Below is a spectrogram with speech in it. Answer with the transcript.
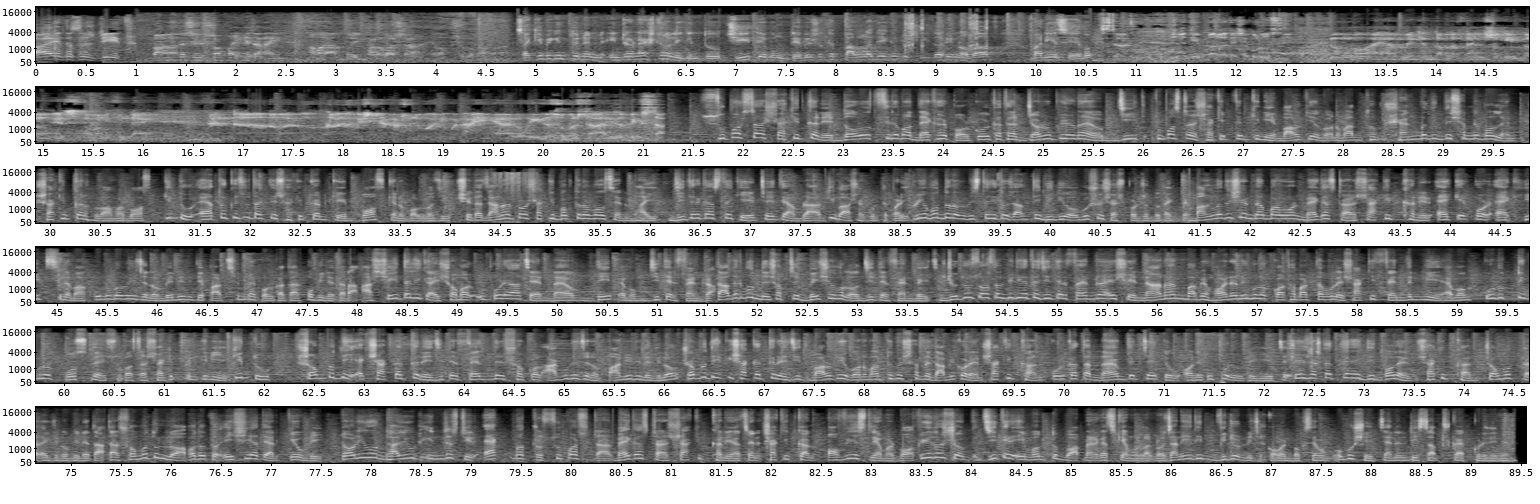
Hi this is Jeet বাংলাদেশের সবাইকে জানাই আমার আন্তরিক ভালোবাসা এবং শুভকামনা সাকিবই কিন্তু ইন্টারন্যাশনালি কিন্তু জিত এবং দেবের সাথে পাল্লা দিয়ে কিন্তু শিকারি নবাব বানিয়েছে এবং no, no. I have met him a couple of times. Shakib uh, is a wonderful guy. And uh, আমার কাজ বেশি দেখা সুযোগ হয়নি, I uh, know he's a superstar. He's a big star. Superstar Shakib খানের দরদ সিনেমা দেখার পর কলকাতার জনপ্রিয় নায়ক জিৎ, সুপারস্টার শাকিব খানকে নিয়ে ভারতীয় গণমাধ্যম সাংবাদিকদের সামনে বললেন, শাকিব খান হলো আমার বস কিন্তু এত কিছু থাকতে শাকিব খানকে বস কেন বলল জিৎ? সেটা জানার পর শাকিব ভক্তরা বলছেন, ভাই, জিতের কাছ থেকে এর চাইতে আমরা কি বা আশা করতে পারি? প্রিয় বন্ধুরা, বিস্তারিত জানতে ভিডিও অবশ্যই শেষ পর্যন্ত দেখবে বাংলাদেশের নাম্বার ওয়ান মেগাস্টার শাকিব খানের একের পর এক হিট সিনেমা কোনোভাবেই যেন মেনে নিতে পারছেন না কলকাতার অভিনেতারা। আর সেই তালিকায় সবার উপরে আছেন নায়ক দেব এবং জিতের ফ্যানরা তাদের মধ্যে সবচেয়ে বেশি হলো জিতের ফ্যান বেজ যদিও সোশ্যাল মিডিয়াতে জিতের ফ্যানরা এসে নানানভাবে হয়রানিমূলক কথাবার্তা বলে সাকিব ফ্যানদের নিয়ে এবং কটূক্তিমূলক পোস্ট দেয় সুপারস্টার সাকিব খানকে নিয়ে। কিন্তু সম্প্রতি এক সাক্ষাৎকারে জিতের ফ্যানদের সকল আগুনে যেন পানি ঢেলে দিল। সম্প্রতি একটি সাক্ষাৎকারে জিত ভারতীয় গণমাধ্যমের সামনে দাবি করেন শাকিব খান কলকাতার নায়কদের চাইতেও অনেক উপরে উঠে গিয়েছে। সেই সাক্ষাৎকারে জিত বলেন শাকিব খান চমৎকার একজন অভিনেতা। তার সমতুল্য আপাতত এশিয়াতে আর কেউ নেই। টলিউড, ঢালিউড ইন্ডাস্ট্রির একমাত্র সুপারস্টার মেগাস্টার শাকিব খানই আছেন শাকিব খান অবভিয়াসলি আমার বস প্রিয় দর্শক, জিতের এই মন্তব্য আপনার কাছে কেমন লাগল জানিয়ে দিন ভিডিওর নিচের কমেন্ট বক্সে এবং অবশ্যই চ্যানেলটি সাবস্ক্রাইব করে দিবেন।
